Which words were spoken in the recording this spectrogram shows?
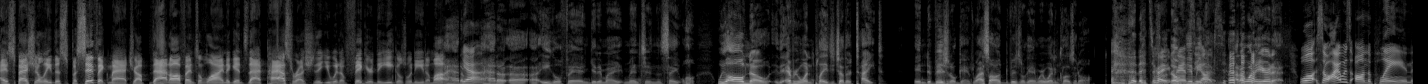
especially the specific matchup, that offensive line against that pass rush that you would have figured the Eagles would eat them up. I had a, Yeah. I had a, a, a Eagle fan get in my mention and say, "Well, we all know everyone plays each other tight in divisional games." Well, I saw a divisional game where it wasn't close at all. That's So right. don't Rams give me Seahawks. that. I don't want to hear that. well, so I was on the plane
